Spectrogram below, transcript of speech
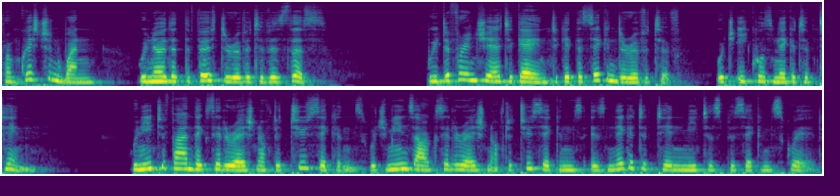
From question 1, we know that the first derivative is this. We differentiate again to get the second derivative, which equals negative 10. We need to find the acceleration after 2 seconds, which means our acceleration after 2 seconds is negative 10 meters per second squared.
